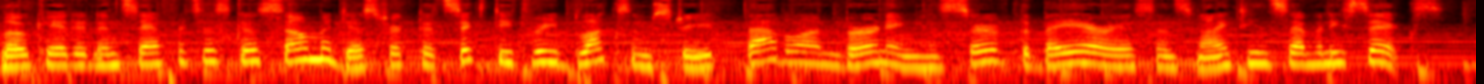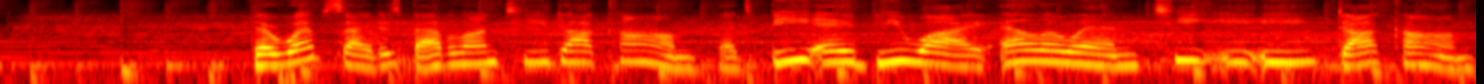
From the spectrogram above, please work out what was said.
Located in San Francisco's Soma District at 63 Bluxom Street, Babylon Burning has served the Bay Area since 1976. Their website is babylontee.com. That's B A B Y L O N T E E.com.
